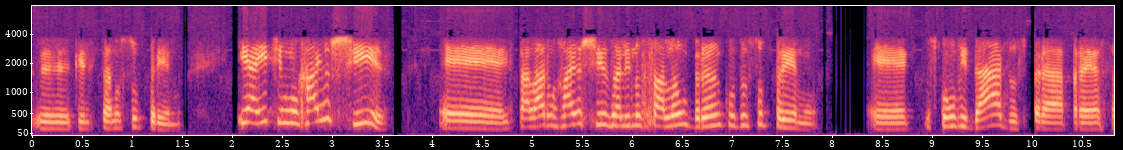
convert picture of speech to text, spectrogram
é, que ele está no Supremo. E aí tinha um raio-x, é, instalaram um raio-x ali no Salão Branco do Supremo. É, os convidados para esse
